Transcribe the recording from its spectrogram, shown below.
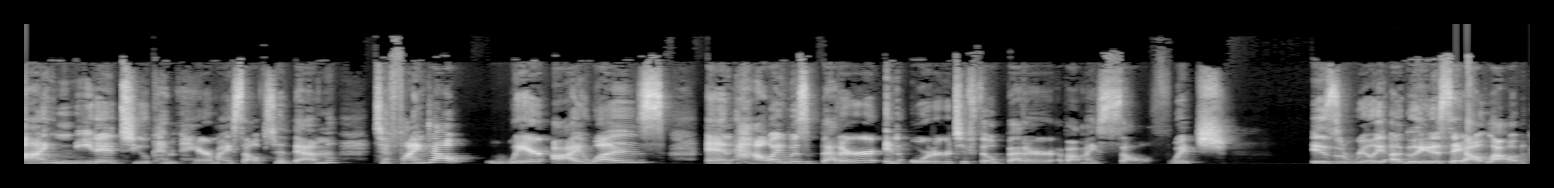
I needed to compare myself to them to find out where I was and how I was better in order to feel better about myself, which is really ugly to say out loud,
